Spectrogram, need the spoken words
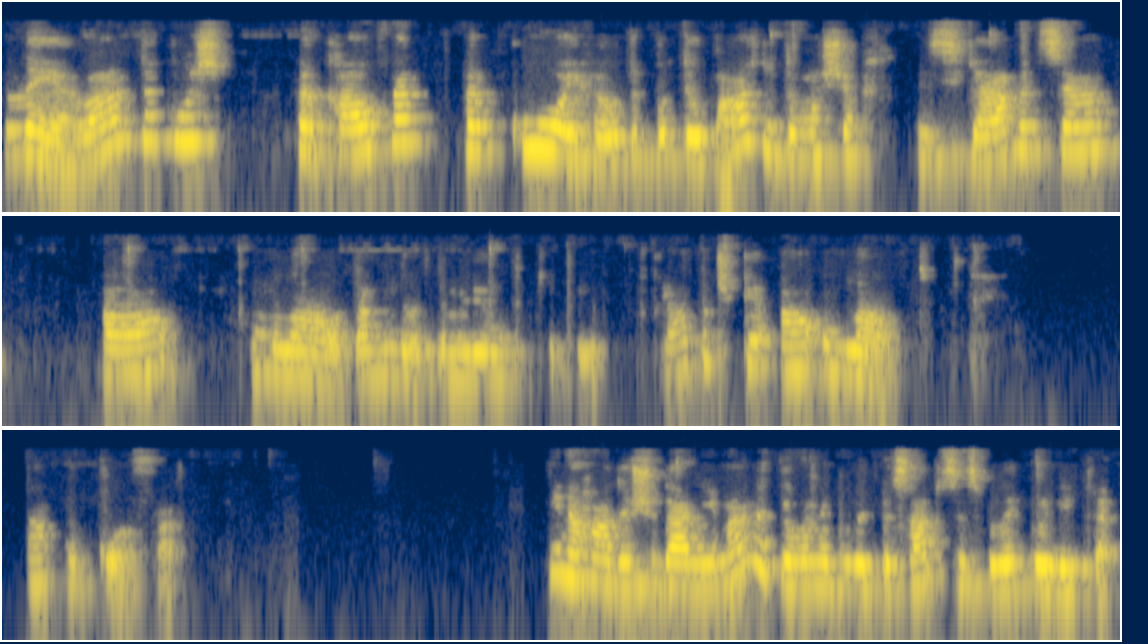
Лева також verkaufen, verkäufe. Тут будьте уважні, тому що з'явиться а умлаут. Так, ну давайте домалюємо такі дві крапочки, а умлаут. Так, verkäufe. І нагадую, що дані іменники вони будуть писатися з великої літери.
